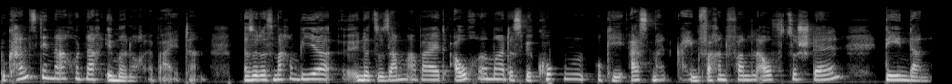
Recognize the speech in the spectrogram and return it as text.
Du kannst den nach und nach immer noch erweitern. Also das machen wir in der Zusammenarbeit auch immer, dass wir gucken, okay, erstmal einen einfachen Funnel aufzustellen, den dann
